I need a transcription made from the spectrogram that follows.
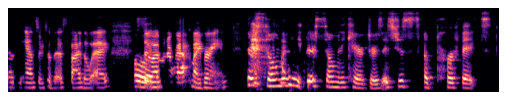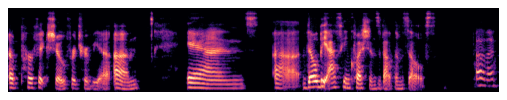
know the answer to this, by the way. Oh, So I'm gonna rack my brain. there's so many there's so many characters it's just a perfect a perfect show for trivia um and uh they'll be asking questions about themselves Oh, that's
